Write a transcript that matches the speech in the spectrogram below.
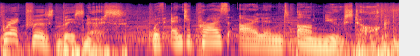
Breakfast Business with Enterprise Ireland on Newstalk.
